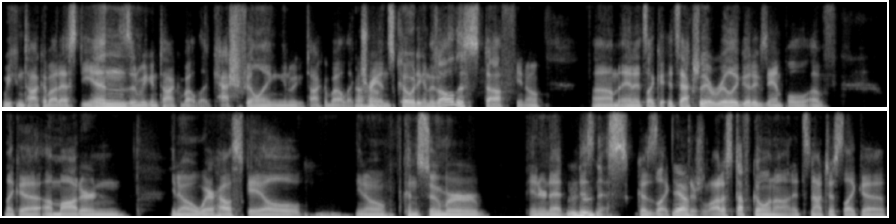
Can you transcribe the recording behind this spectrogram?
we can talk about SDNs and we can talk about like cache filling and we can talk about like Uh-huh. transcoding and there's all this stuff, you know. Um, and it's like it's actually a really good example of like a, a modern, you know, warehouse scale, you know, consumer internet Mhm. business because like Yeah. there's a lot of stuff going on. It's not just like a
